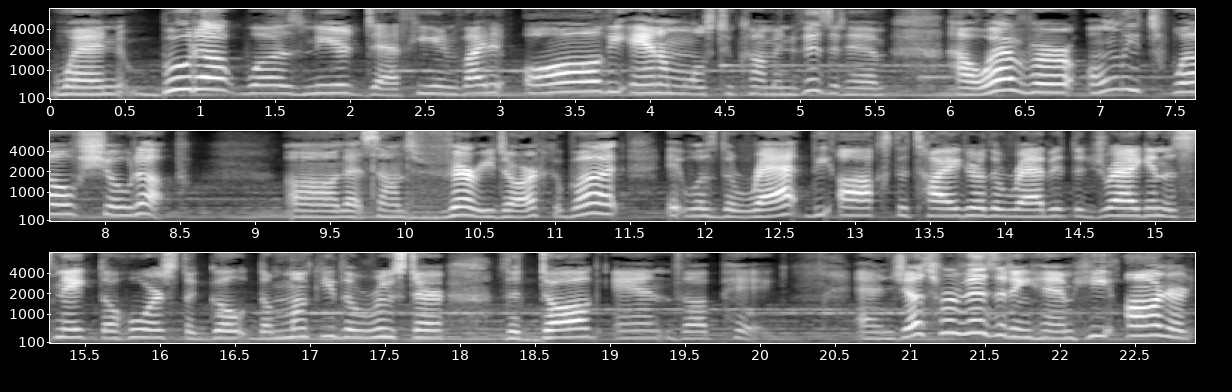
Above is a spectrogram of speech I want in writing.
When Buddha was near death, he invited all the animals to come and visit him. However, only 12 showed up. Uh, that sounds very dark, but it was the rat, the ox, the tiger, the rabbit, the dragon, the snake, the horse, the goat, the monkey, the rooster, the dog, and the pig. And just for visiting him, he honored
